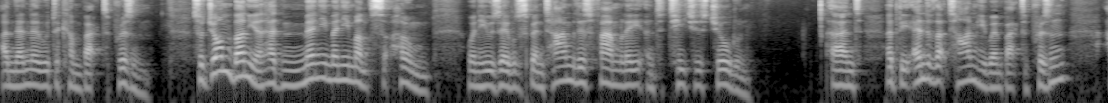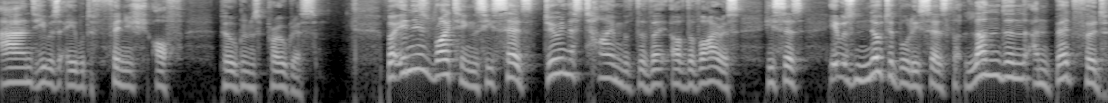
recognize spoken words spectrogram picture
and then they were to come back to prison. So John Bunyan had many, many months at home when he was able to spend time with his family and to teach his children. And at the end of that time, he went back to prison and he was able to finish off Pilgrim's Progress. But in his writings, he says, during this time of the, of the virus, he says, it was notable, he says, that London and Bedford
